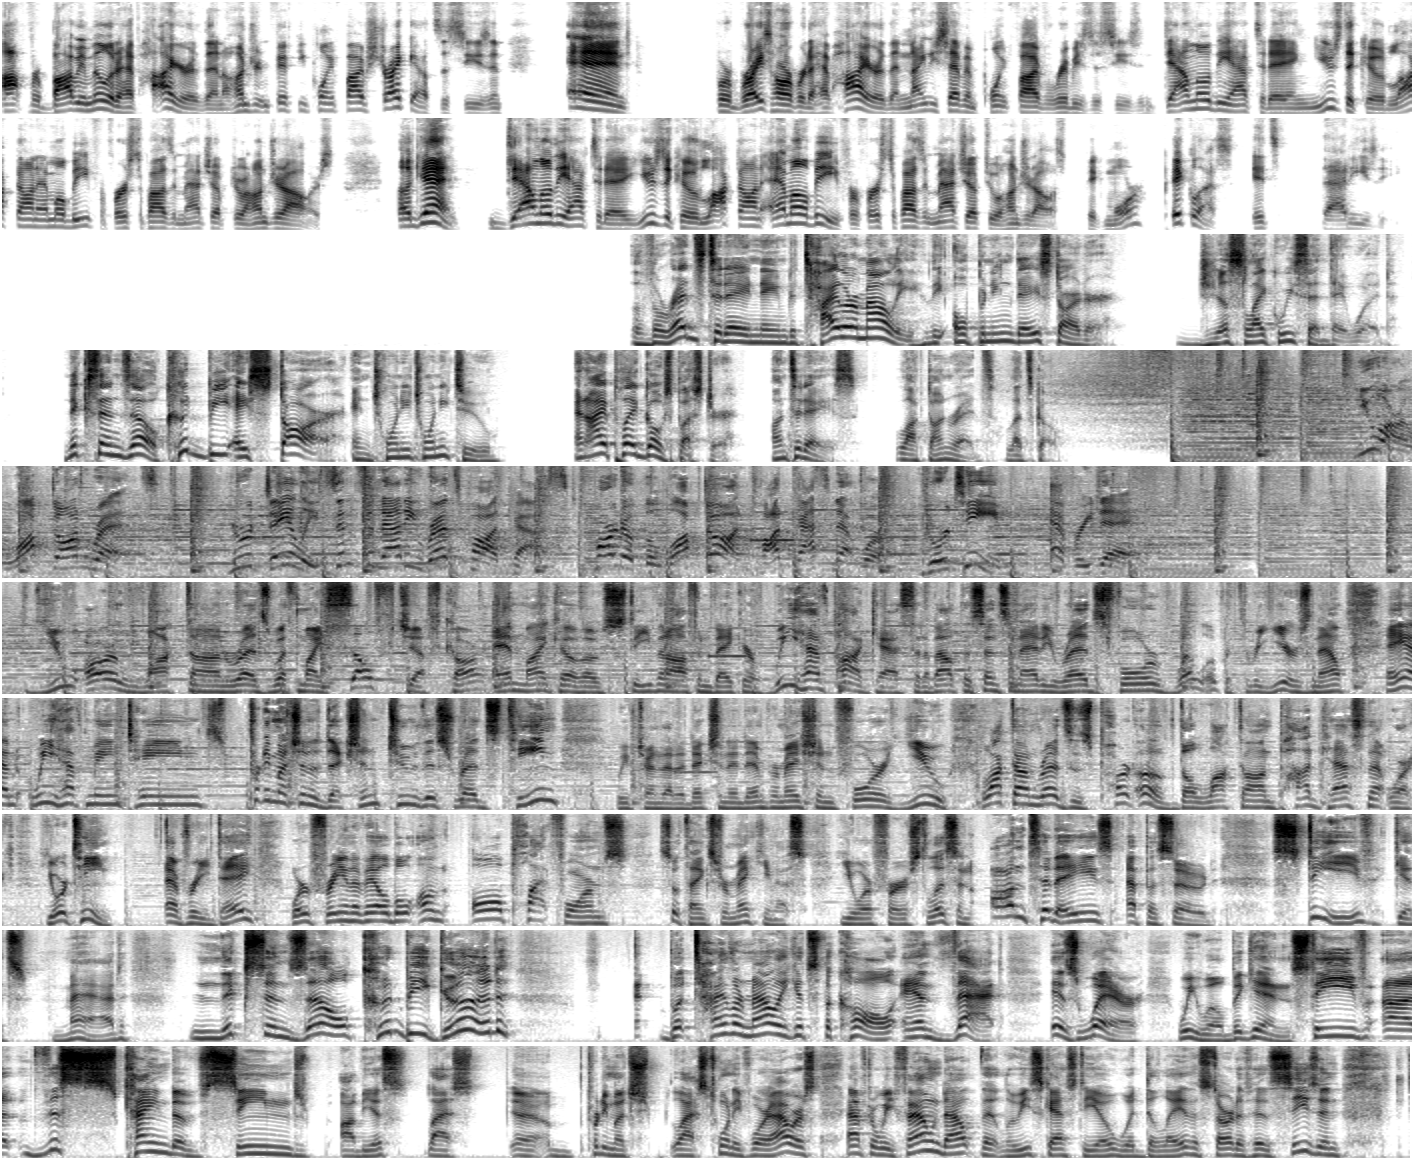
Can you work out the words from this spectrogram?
Opt for Bobby Miller to have higher than 150.5 strikeouts this season. And for Bryce Harper to have higher than 97.5 ribbies this season. Download the app today and use the code Locked On MLB for first deposit match up to $100. Again, download the app today. Use the code Locked On MLB for first deposit match up to $100. Pick more, pick less. It's that easy. The Reds today named Tyler Mahle the opening day starter, just like we said they would. Nick Senzel could be a star in 2022, and I play Ghostbuster on today's Locked On Reds. Let's go. You are Locked On Reds, your daily Cincinnati Reds podcast, part of the Locked On Podcast Network, your team every day. You are locked on Reds with myself, Jeff Carr, and my co host, Stephen Offenbaker. We have podcasted about the Cincinnati Reds for well over three years now, and we have maintained pretty much an addiction to this Reds team. We've turned that addiction into information for you. Locked on Reds is part of the Locked On Podcast Network, your team every day. We're free and available on all platforms, so thanks for making us your first listen. On today's episode, Steve gets mad. Nick Senzel could be good, but Tyler Mahle gets the call, and that is where we will begin. Steve, uh, this kind of seemed obvious last uh, pretty much last 24 hours after we found out that Luis Castillo would delay the start of his season.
